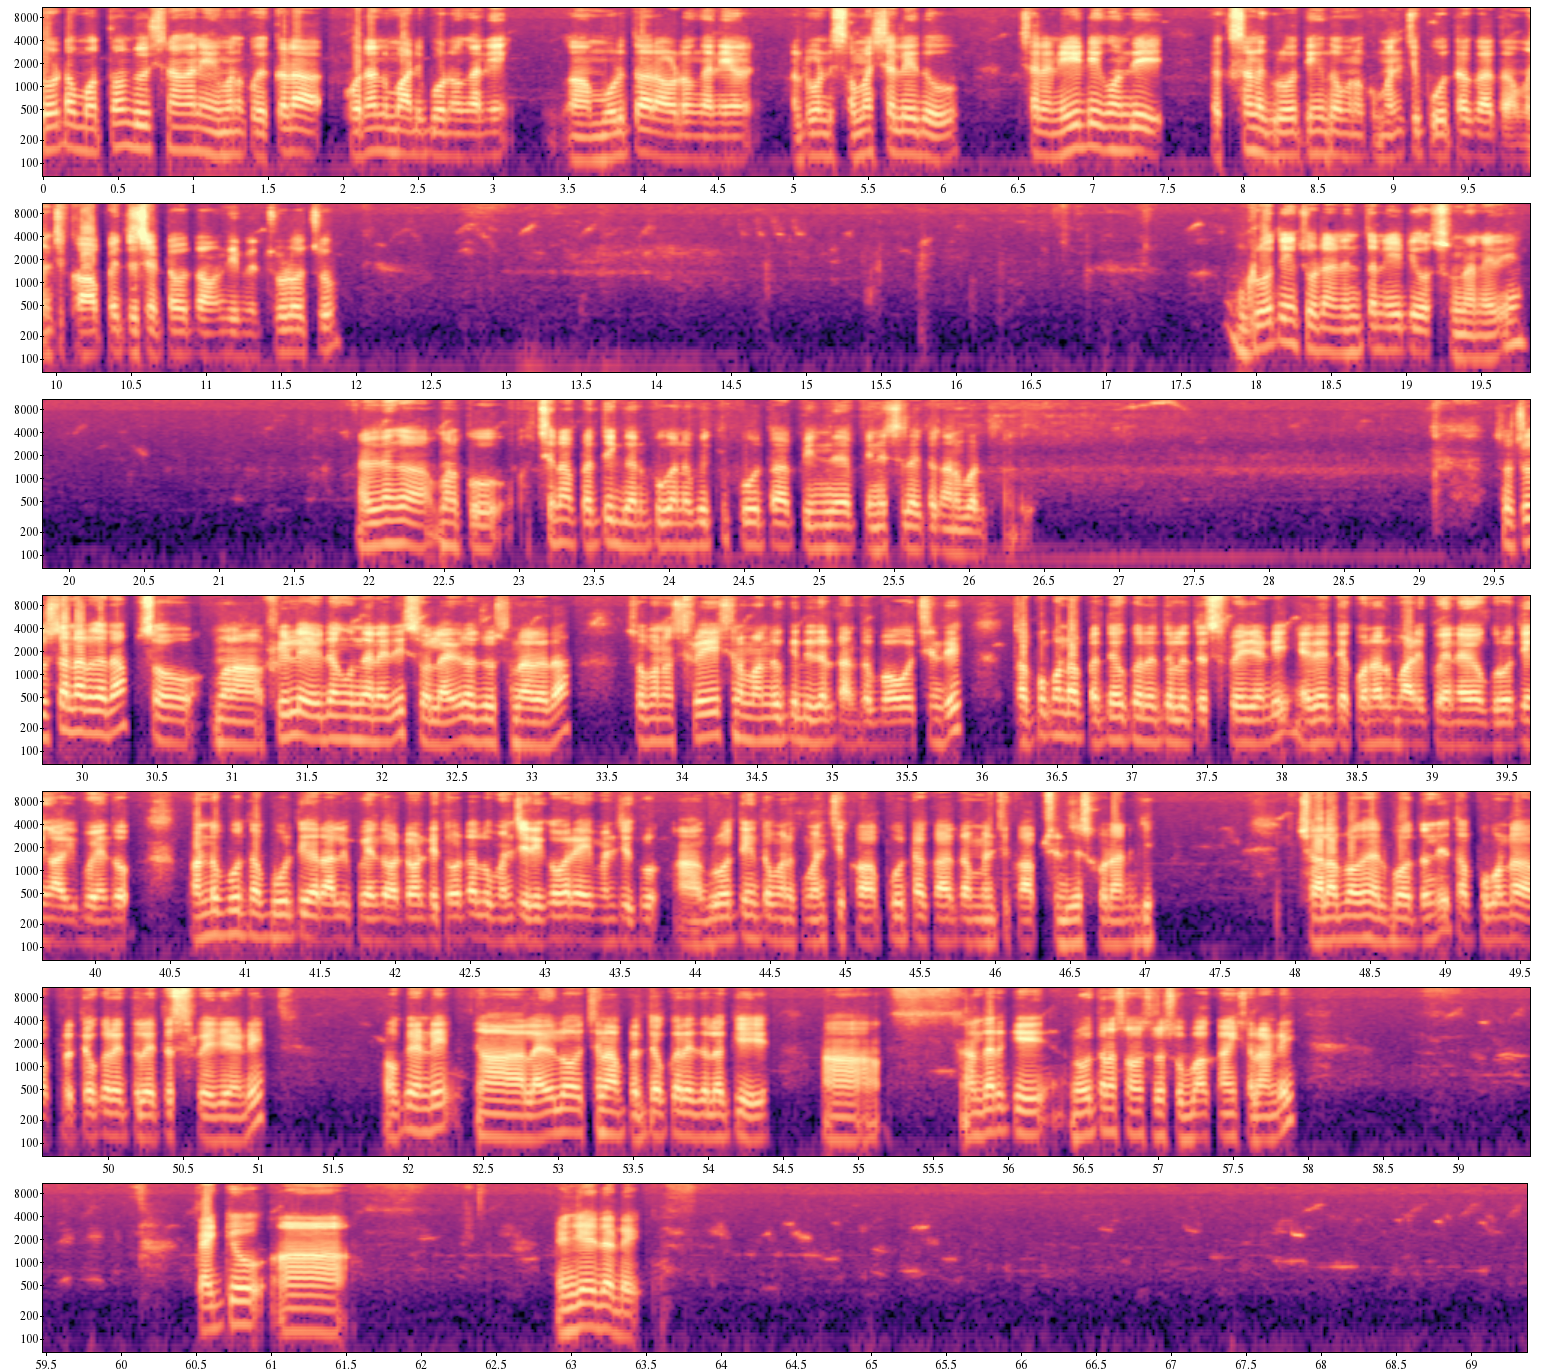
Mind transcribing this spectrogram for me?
తోట మొత్తం చూసినా కానీ మనకు ఎక్కడ కొనలు మాడిపోవడం కానీ ముడత రావడం కానీ అటువంటి సమస్య లేదు. చాలా నీట్గా ఉంది. ఎక్స్టర్నల్ గ్రోతింగ్తో మనకు మంచి పూత కాత మంచి కాపు అయితే సెట్ అవుతా ఉంది. మీరు చూడొచ్చు. గ్రోతింగ్ చూడండి ఎంత నీట్గా వస్తుంది అనేది. అదేవిధంగా మనకు వచ్చిన ప్రతి గనుపు గనుపుకి పూత పిందె పినిసలు అయితే కనబడుతుంది. సో చూస్తున్నారు కదా సో మన ఫీల్డ్ ఏ విధంగా ఉంది అనేది సో లైవ్లో చూస్తున్నారు కదా. సో మనం స్ప్రే చేసిన మందుకి రిజల్ట్ అంత బాగా వచ్చింది. తప్పకుండా ప్రతి ఒక్క రైతులు అయితే స్ప్రే చేయండి. ఏదైతే కొనలు మాడిపోయినాయో గ్రోతింగ్ ఆగిపోయిందో పండు పూత పూర్తిగా రాలిపోయిందో అటువంటి తోటలు మంచి రికవరీ అయ్యి మంచి గ్రోతింగ్తో మనకు మంచి కా- పూత కాత మంచి కాప్షన్ చేసుకోవడానికి చాలా బాగా హెల్ప్ అవుతుంది. తప్పకుండా ప్రతి ఒక్క రైతులు అయితే స్ప్రే చేయండి. ఓకే అండి. లైవ్లో వచ్చిన ప్రతి ఒక్క రైతులకి ఆ, అందరికీ నూతన సంవత్సర శుభాకాంక్షలు అండి thank you enjoy the day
